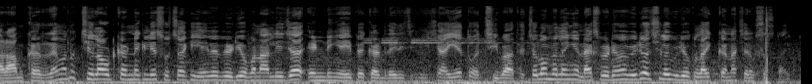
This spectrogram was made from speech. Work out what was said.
आराम कर रहे हैं। मतलब चिल आउट करने के लिए सोचा कि यहीं पे वीडियो बना ली जाए एंडिंग यहीं पे कर दे चाहिए तो अच्छी बात है। चलो मिलेंगे नेक्स्ट वीडियो में। वीडियो अच्छी लगे, वीडियो को लाइक करना चैनल सब्सक्राइब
